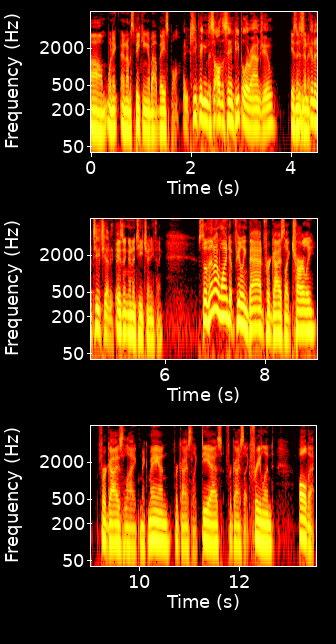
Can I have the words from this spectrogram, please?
um, when it, and i'm speaking about baseball And keeping this all the same people around you isn't, isn't going to teach you anything. isn't going to teach anything. So then I wind up feeling bad for guys like Charlie, for guys like McMahon, for guys like Diaz, for guys like Freeland, all that.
